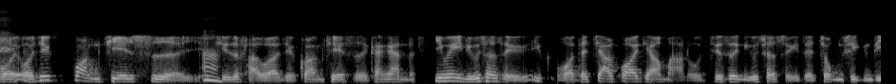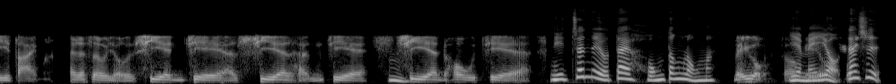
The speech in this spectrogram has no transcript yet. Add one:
我我去逛街市而已，其实跑过去逛街市看看的，因为牛车水一我的家过一条马路，就是牛车水的中心地带嘛。那个时候有西苑街啊、西苑横街、西苑后街。你真的有带红灯笼吗？没有，也没有。但是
